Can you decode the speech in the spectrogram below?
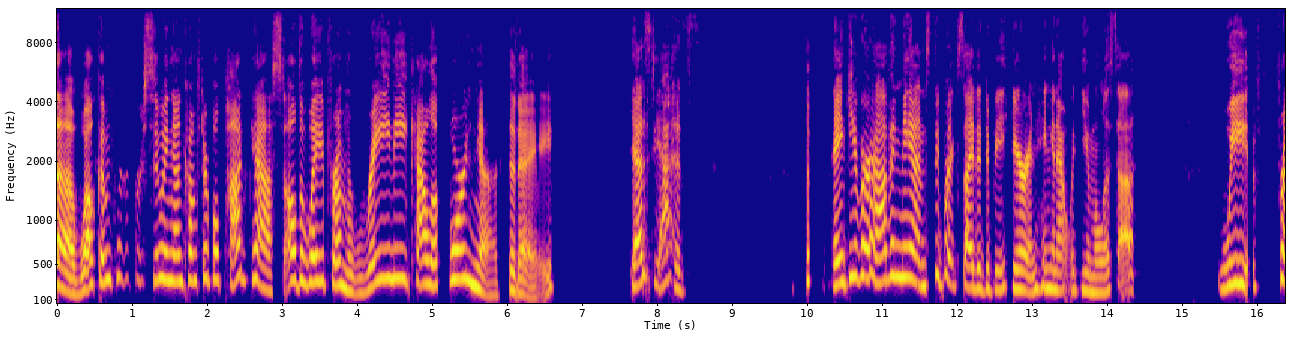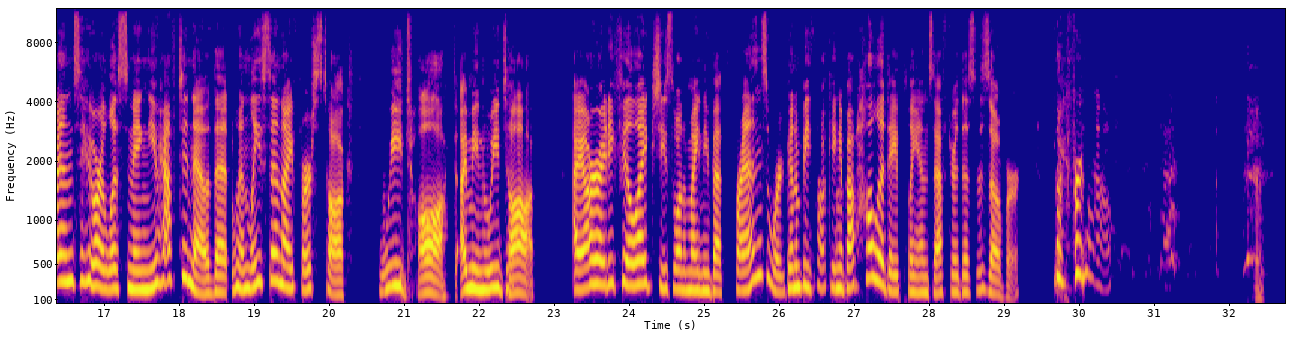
Lisa, welcome to the Pursuing Uncomfortable podcast, all the way from rainy California today. Yes, yes. Thank you for having me. I'm super excited to be here and hanging out with you, Melissa. We, friends who are listening, you have to know that when Lisa and I first talked, we talked. I mean, we talked. I already feel like she's one of my new best friends. We're going to be talking about holiday plans after this is over. But for now,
